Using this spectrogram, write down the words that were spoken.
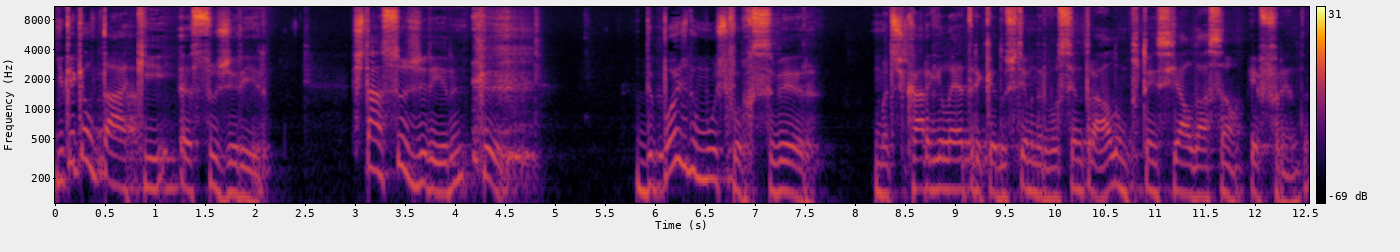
E o que é que ele está aqui a sugerir? Está a sugerir que depois do músculo receber uma descarga elétrica do sistema nervoso central, um potencial de ação eferente.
